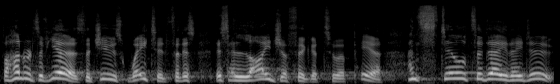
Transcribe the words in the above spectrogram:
For hundreds of years, the Jews waited for this, this Elijah figure to appear, and still today they do.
